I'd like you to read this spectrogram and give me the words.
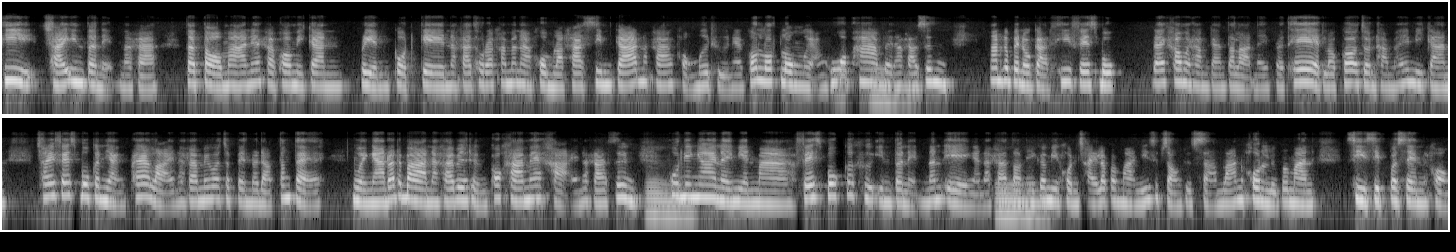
ที่ใช้อินเทอร์เน็ตนะคะ แต่ต่อมาเนี่ยค่ะพอมีการเปลี่ยนกฎเกณฑ์นะคะ โทรคมนาคมราคาซิมการ์ดนะคะของมือถือเนี่ยก็ลดลงอย่างหัวภาพเลยนะคะ ซึ่งนั่นก็เป็นโอกาสที่ Facebook ได้เข้ามาทำการตลาดในประเทศ แล้วก็จนทำให้มีการใช้ Facebook กันอย่างแพร่หลายนะคะ ไม่ว่าจะเป็นระดับตั้งแต่ หน่วยงานรัฐบาลนะคะไปจนถึงพ่อค้าแม่ขายนะคะ ซึ่งอืมพูดง่ายๆในเมียนมา Facebook ก็คืออินเทอร์เน็ตนั่นเองอะนะคะอืมตอนนี้ก็มีคนใช้แล้วประมาณ 22.3 ล้านคน หรือประมาณ 40%ของ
